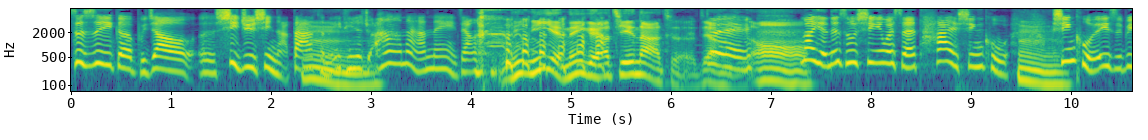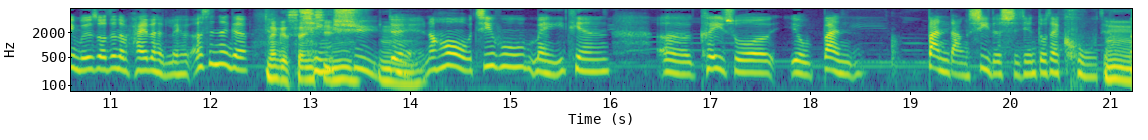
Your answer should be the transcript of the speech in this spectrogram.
这是一个比较呃戏剧性啊，大家可能一听就觉得、嗯、啊，那啊那这样。你你演那个要接纳者这样对哦。那演那出戏，因为实在太辛苦，嗯，辛苦的意思并不是说真的拍的很累，而是那个那个情绪、嗯、对。然后几乎每一天，呃，可以说有半。半档戏的时间都在哭，这样。嗯，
